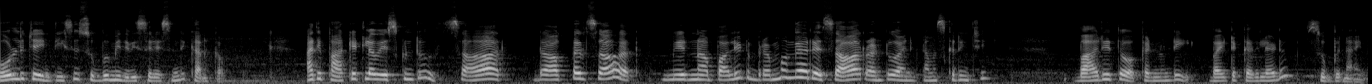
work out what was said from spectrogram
గోల్డ్ చైన్ తీసి సుబ్బు మీద విసిరేసింది కనకం. అది పాకెట్లో వేసుకుంటూ సార్ డాక్టర్ సార్ మీరు నా పాలిటి బ్రహ్మంగారే సార్ అంటూ ఆయనకు నమస్కరించి భార్యతో అక్కడి నుండి బయటకు కదిలాడు సుబ్బునాయన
